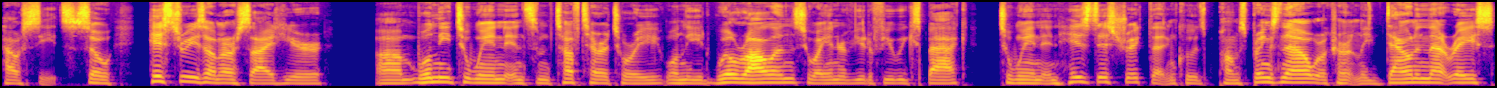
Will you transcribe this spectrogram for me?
House seats. So history is on our side here. Um, we'll need to win in some tough territory. We'll need Will Rollins, who I interviewed a few weeks back, to win in his district. That includes Palm Springs now. We're currently down in that race.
